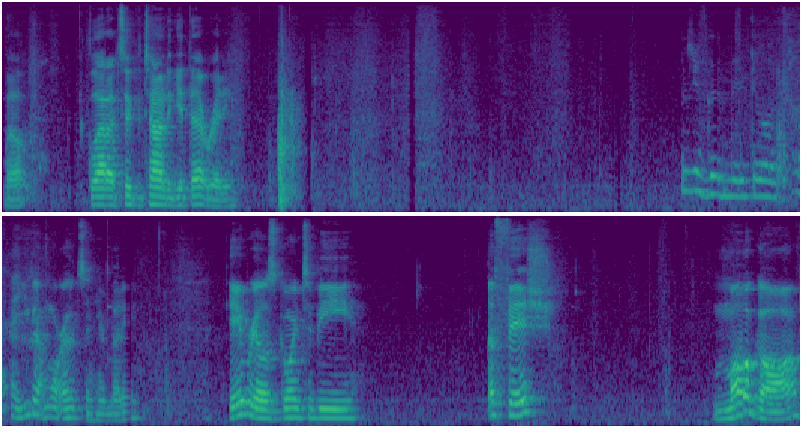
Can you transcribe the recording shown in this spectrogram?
Well, glad I took the time to get that ready. What's he gonna do? Hey, you got more oats in here, buddy. Gabriel is going to be a fish, Mulgaw,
